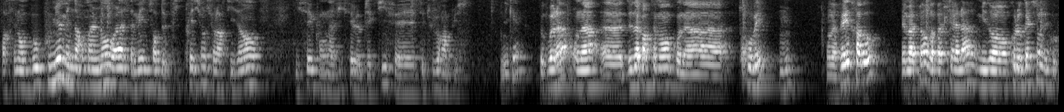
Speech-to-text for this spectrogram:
forcément beaucoup mieux, mais normalement, voilà, ça met une sorte de petite pression sur l'artisan, il sait qu'on a fixé l'objectif et c'est toujours un plus. Nickel. Donc voilà, on a euh, deux appartements qu'on a trouvés. Mhm. On a fait les travaux. Et maintenant, on va passer à la mise en colocation du coup.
